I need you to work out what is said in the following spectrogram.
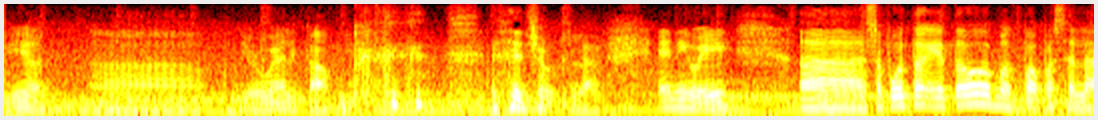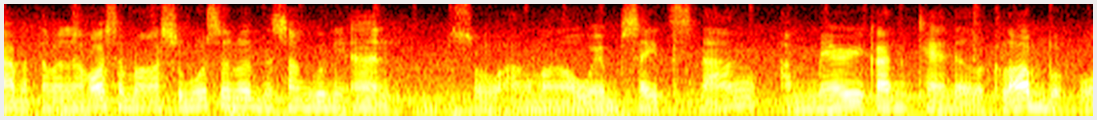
iyon. Uh, you're welcome. Joke lang. Anyway, uh, sa puntang ito, magpapasalamat naman ako sa mga sumusunod na sanggunian So, ang mga websites ng American Kennel Club o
